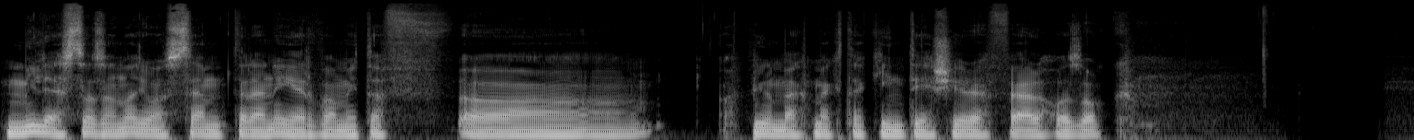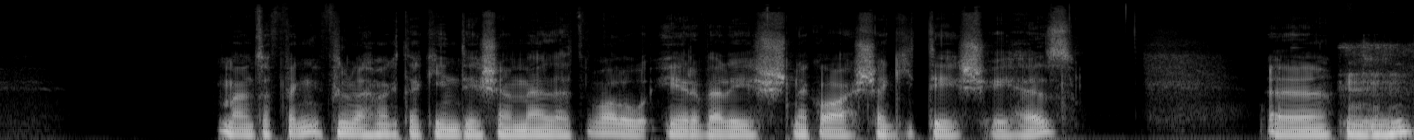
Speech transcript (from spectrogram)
mi lesz az a nagyon szemtelen érv, amit a, a, a filmek megtekintésére felhozok. Mármint a filmek megtekintése mellett való érvelésnek a segítéséhez. Uh-huh.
